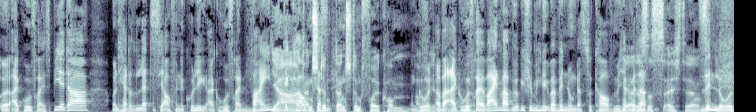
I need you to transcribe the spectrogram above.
äh, äh, alkoholfreies Bier da und ich hatte letztes Jahr auch für eine Kollegin alkoholfreien Wein Ja, gekauft. dann Das- stimmt, dann stimmt vollkommen. Gut, aber Fall. alkoholfreier Wein war wirklich für mich eine Überwindung, das zu kaufen. Ich habe ja, gedacht, das ist echt, ja. sinnlos.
